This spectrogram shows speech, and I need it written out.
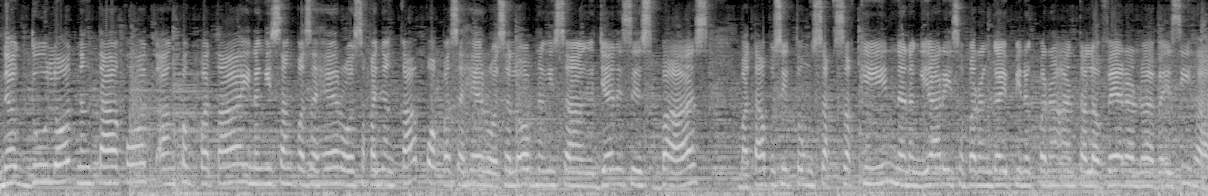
Nagdulot ng takot ang pagpatay ng isang pasahero sa kanyang kapwa pasahero sa loob ng isang Genesis bus matapos itong saksakin na nangyari sa barangay Pinagpanaan Talavera, Nueva Ecija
